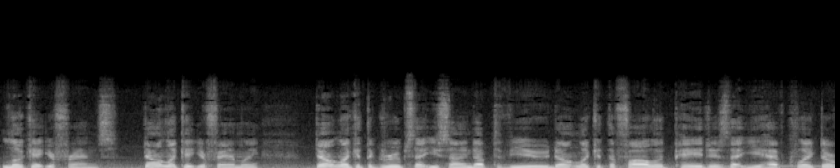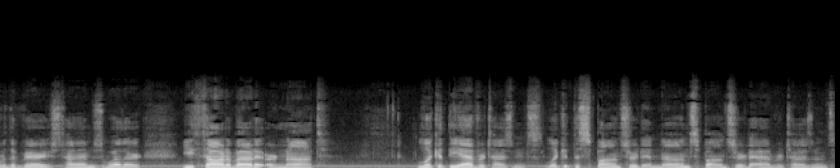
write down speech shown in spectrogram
look at your friends. Don't look at your family. Don't look at the groups that you signed up to view. Don't look at the followed pages that you have clicked over the various times, whether you thought about it or not. Look at the advertisements. Look at the sponsored and non sponsored advertisements.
